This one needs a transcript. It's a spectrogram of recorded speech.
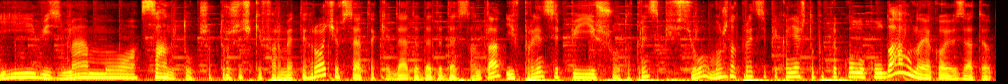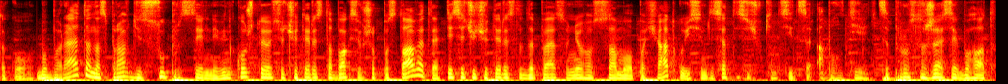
і візьмемо Санту, щоб трошечки фармити гроші, все-таки. Де, де, де, де, де Санта. І в принципі, що? То в принципі, все. Можна, в принципі, звісно, по приколу кулдауна якогось взяти отакого. Бо Берета насправді супер сильний. Він коштує ось 400 баксів, щоб поставити. 1400 ДПС у нього з самого початку і 70 тисяч в кінці. Це обалдеть. Це просто жесть як багато.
